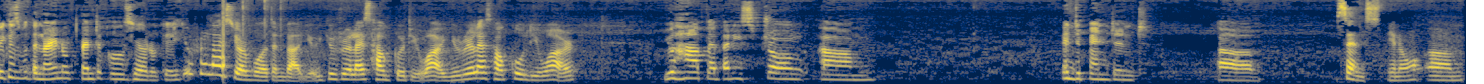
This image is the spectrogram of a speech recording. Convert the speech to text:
Because with the nine of pentacles here okay you realize your worth and value. You realize how good you are. You realize how cool you are. You have a very strong um, independent uh, sense you know um,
